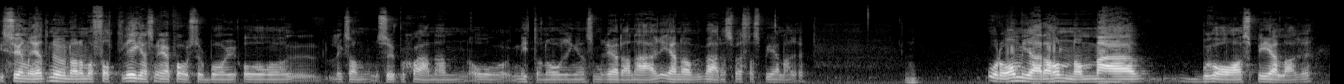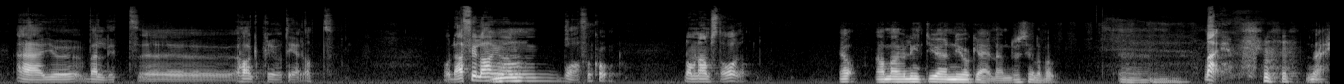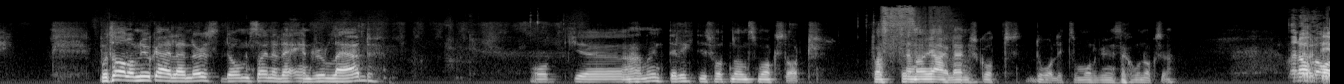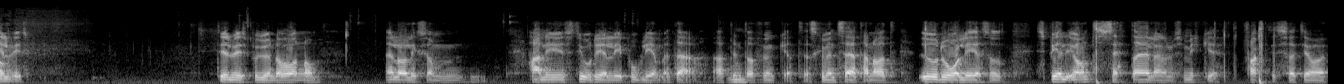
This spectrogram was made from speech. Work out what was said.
i synnerhet nu när de har fått ligans nya posterboy och liksom superstjärnan och 19-åringen som redan är en av världens bästa spelare. Mm. Och då omgärda honom med bra spelare är ju väldigt eh, högprioriterat. Och där fyller han mm. ju en bra funktion de närmsta åren. Ja, man vill inte göra New York Islanders i alla fall. Mm. Nej. Nej. På tal om New York Islanders, de signade Andrew Ladd. Och eh, han har inte riktigt fått någon smakstart. Fast sen har ju Islanders gått dåligt som organisation också. Men av, delvis. Delvis på grund av honom. Eller liksom... Han är ju en stor del i problemet där. Att mm. det inte har funkat. Jag ska väl inte säga att han har varit urdålig. Alltså, spel, jag har inte sett Islanders så mycket faktiskt. Så att jag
